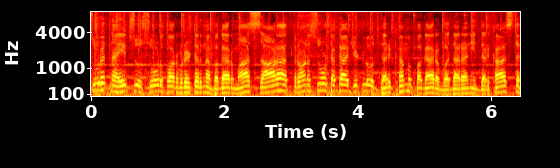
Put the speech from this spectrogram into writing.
સુરતના એકસો સોળ કોર્પોરેટરના પગારમાં સાડા ત્રણસો ટકા જેટલો ધરખમ પગાર વધારાની દરખાસ્ત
